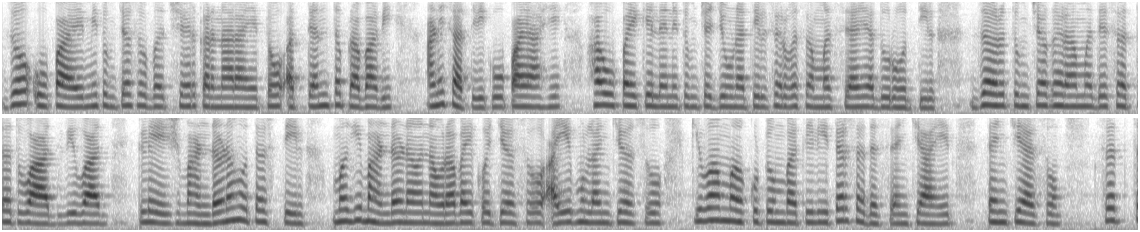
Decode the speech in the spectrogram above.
जो उपाय मी तुमच्यासोबत शेअर करणार आहे तो अत्यंत प्रभावी आणि सात्विक उपाय आहे. हा उपाय केल्याने तुमच्या जीवनातील सर्व समस्या ह्या दूर होतील. जर तुमच्या घरामध्ये सतत वाद विवाद क्लेश भांडणं होत असतील मग ही भांडणं नवरा बायकोची असो आई मुलांची असो किंवा मग कुटुंबातील इतर सदस्यांची आहेत त्यांची असो सतत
